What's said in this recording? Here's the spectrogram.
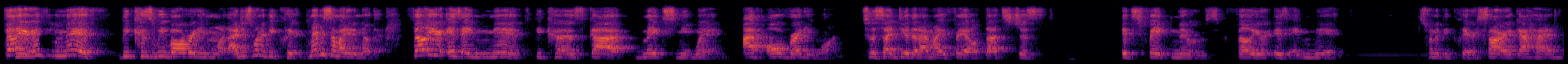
failure is a myth because we've already won. I just want to be clear. Maybe somebody didn't know that. Failure is a myth because God makes me win. I've already won. So this idea that I might fail, that's just it's fake news. Failure is a myth. Just want to be clear. Sorry, go ahead.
